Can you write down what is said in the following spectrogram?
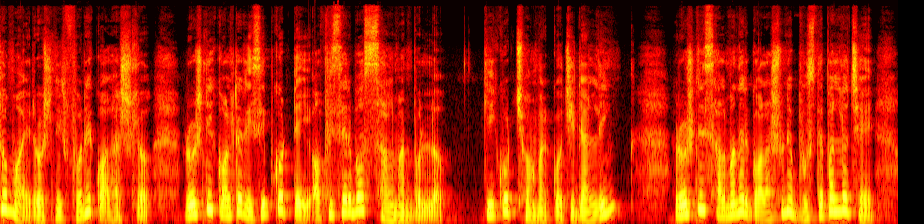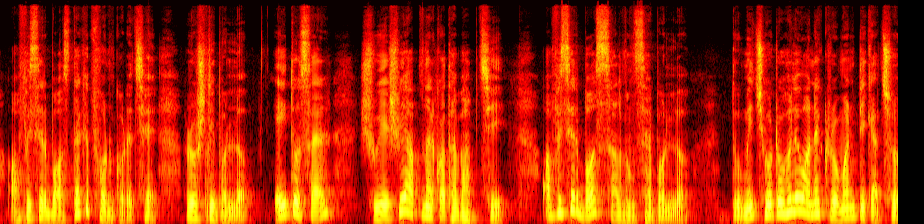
সময় রোশনির ফোনে কল আসলো। রোশনি কলটা রিসিভ করতেই অফিসের বস সালমান বলল, কি করছ আমার কোচি ডার্লিং? রোশনি সালমানের গলা শুনে বুঝতে পারল যে অফিসের বস তাকে ফোন করেছে। রোশনি বলল, এই তো স্যার, শুয়ে শুয়ে আপনার কথা ভাবছি। অফিসের বস সালমান স্যার বলল, তুমি ছোট হলেও অনেক রোমান্টিক আছো।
